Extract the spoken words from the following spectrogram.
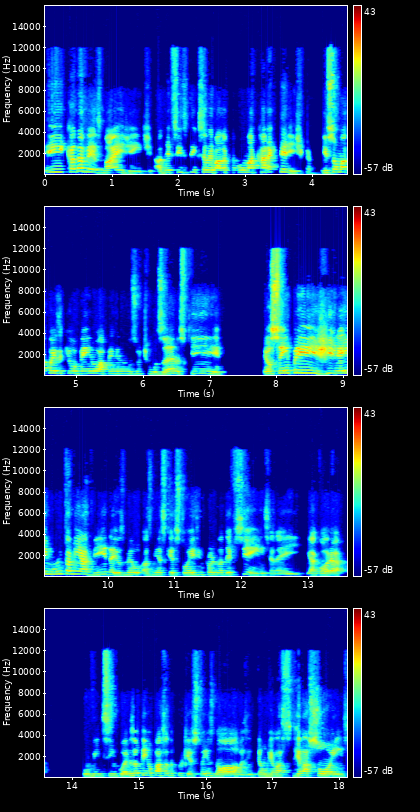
E cada vez mais, gente, a deficiência tem que ser levada como uma característica. Isso é uma coisa que eu venho aprendendo nos últimos anos, que eu sempre girei muito a minha vida e os as minhas questões em torno da deficiência, né? E, e agora, com 25 anos, eu tenho passado por questões novas, então relações,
